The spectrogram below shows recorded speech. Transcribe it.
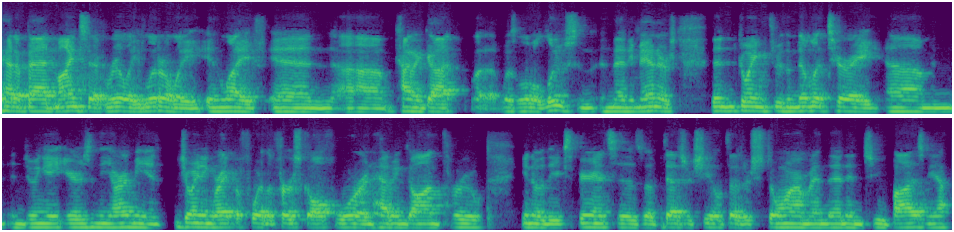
had a bad mindset really literally in life and um, kind of got uh, was a little loose in, in, many manners then going through the military um, and, and, doing eight years in the army and joining right before the first gulf war and having gone through you know the experiences of desert shield desert storm and then into bosnia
